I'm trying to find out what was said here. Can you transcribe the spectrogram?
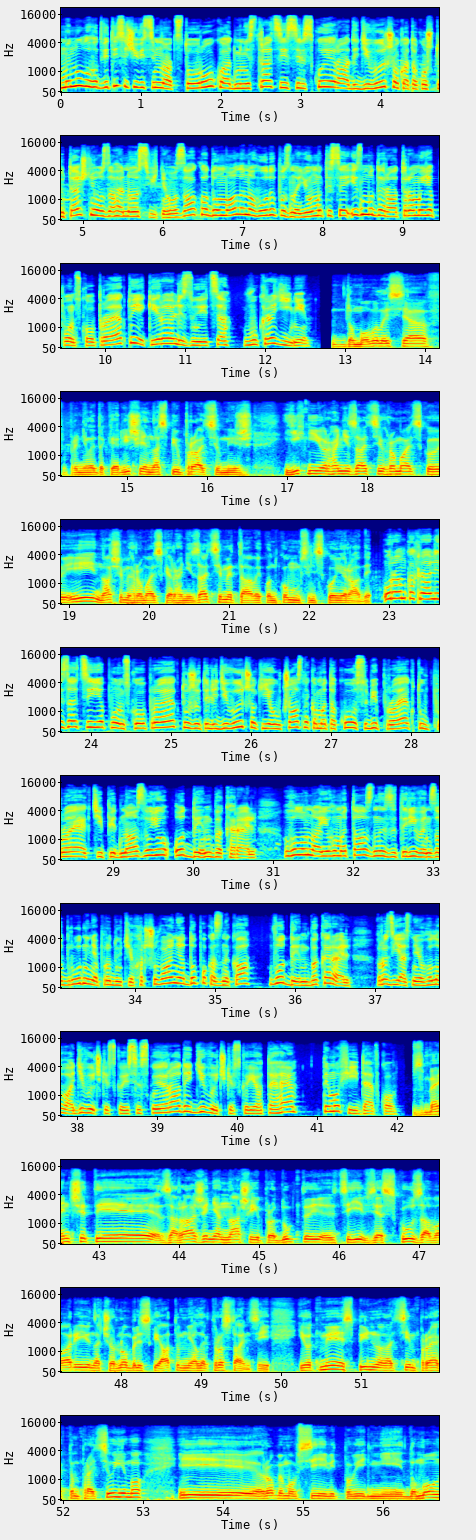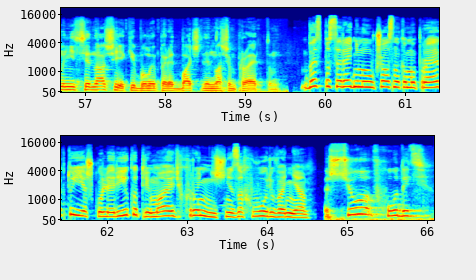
Минулого 2018 року адміністрації сільської ради дівичок, а також тутешнього загальноосвітнього закладу мали нагоду познайомитися із модераторами японського проекту, який реалізується в Україні. Домовилися, прийняли таке рішення на співпрацю між їхньою організацією громадською і нашими громадськими організаціями та виконкомом сільської ради. У рамках реалізації японського проекту жителі дівичок є учасниками такого собі проекту в проекті під назвою Один Бекерель. Головна його мета знизити рівень забруднення продуктів харчування до показника в один Бекерель, роз'яснює голова Дівичківської сільської ради Дівичківської ОТГ Тимофій Девко. Зменшити зараження нашої продукції в зв'язку з аварією на Чорнобильській атомній електростанції. І от ми спільно над цим проектом працюємо і робимо всі відповідні домовленості наші, які були передбачені нашим проектом. Безпосередніми учасниками проекту є школярі, котрі мають хронічні захворювання. Що входить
